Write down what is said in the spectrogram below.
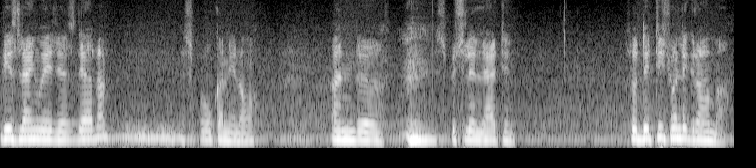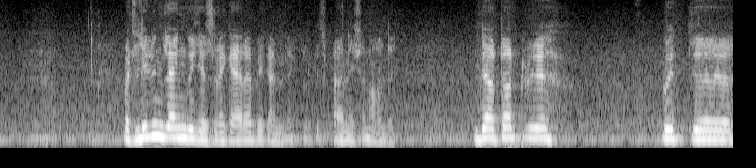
these languages, they are not spoken, you know, and uh, especially Latin. So they teach only grammar. But living languages like Arabic and like, like Spanish and all that, they are taught uh, with uh,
